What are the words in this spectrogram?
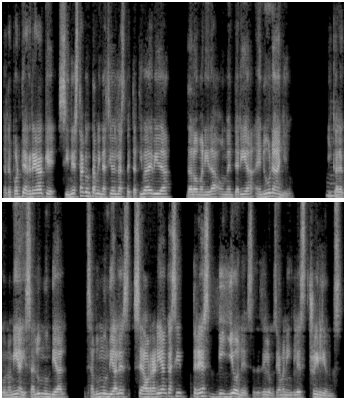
El reporte agrega que sin esta contaminación la expectativa de vida de la humanidad aumentaría en un año y que la mm. economía y salud mundial salud mundiales se ahorrarían casi 3 billones, es decir, lo que se llama en inglés trillions,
